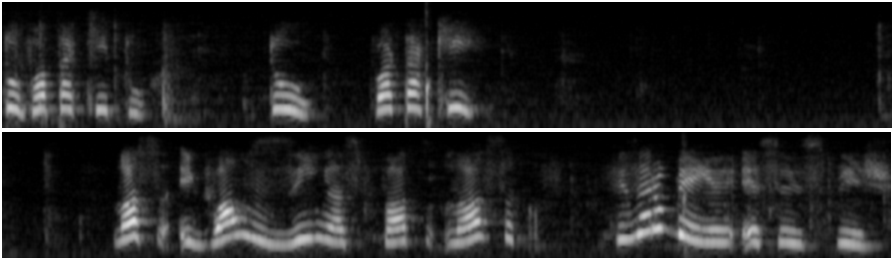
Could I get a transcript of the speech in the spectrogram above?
Tu, volta aqui, tu. Tu, volta aqui. Nossa, igualzinho as fotos. Nossa, fizeram bem esses bichos.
